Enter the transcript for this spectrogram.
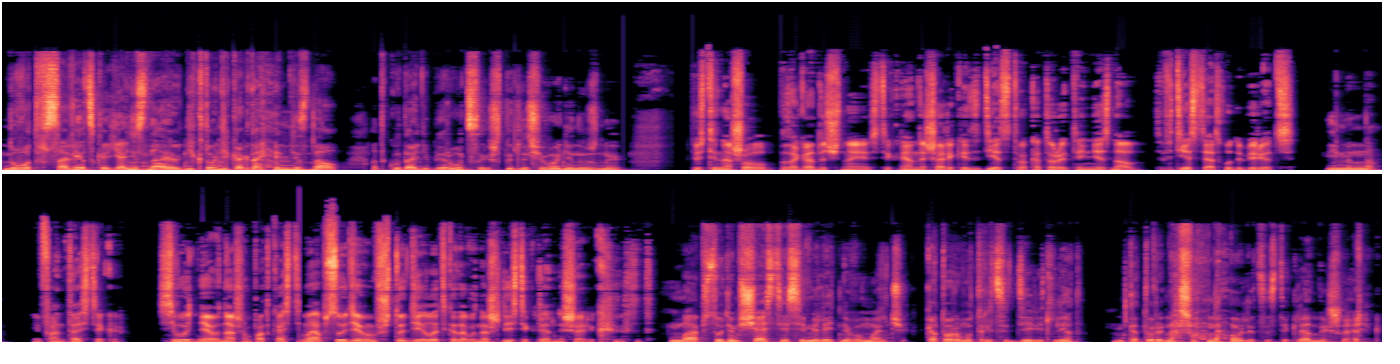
Ну вот в советской, я не знаю, никто никогда не знал, откуда они берутся и что для чего они нужны. То есть ты нашел загадочный стеклянный шарик из детства, который ты не знал в детстве, откуда берется. Именно. И фантастика. Сегодня в нашем подкасте мы обсудим, что делать, когда вы нашли стеклянный шарик. Мы обсудим счастье семилетнего мальчика, которому 39 лет, который нашел на улице стеклянный шарик.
